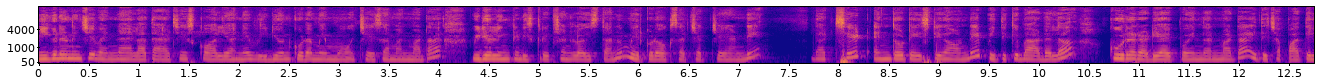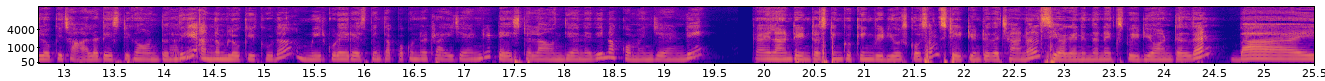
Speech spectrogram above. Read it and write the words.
మీగడ నుంచి వెన్న ఎలా తయారు చేసుకోవాలి అనే వీడియోని కూడా మేము చేసామన్నమాట వీడియో లింక్ డిస్క్రిప్షన్లో ఇస్తాను. మీరు కూడా ఒకసారి చెక్ చేయండి. దట్స్ ఇట్ ఎంతో టేస్టీగా ఉండే పితికి బ్యాడల కూర రెడీ అయిపోయిందనమాట ఇది చపాతీలోకి చాలా టేస్టీగా ఉంటుంది. అన్నంలోకి కూడా మీరు కూడా ఈ రెసిపీని తప్పకుండా ట్రై చేయండి. టేస్ట్ ఎలా ఉంది అనేది నాకు కామెంట్ చేయండి. ఇంకా ఇలాంటి ఇంట్రెస్టింగ్ కుకింగ్ వీడియోస్ కోసం స్టేట్ యూన్ to the channel see again in the next video until then bye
